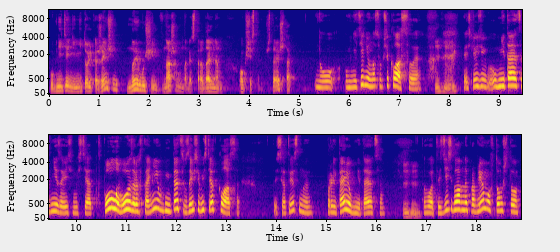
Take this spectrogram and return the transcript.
угнетение не только женщин, но и мужчин в нашем многострадальном обществе. Считаешь так? Ну, угнетение у нас вообще классовое. Угу. То есть люди угнетаются вне зависимости от пола, возраста, они угнетаются в зависимости от класса. То есть, соответственно, пролетарии угнетаются. Угу. Вот. И здесь главная проблема в том, что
